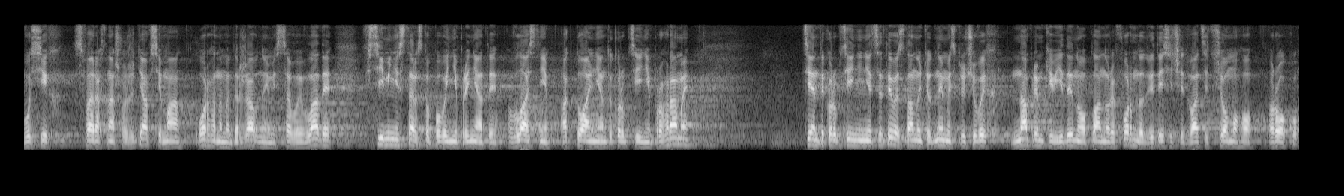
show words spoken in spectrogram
в усіх сферах нашого життя, всіма органами державної місцевої влади. Всі міністерства повинні прийняти власні актуальні антикорупційні програми. Ці антикорупційні ініціативи стануть одним із ключових напрямків єдиного плану реформ до 2027 року.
